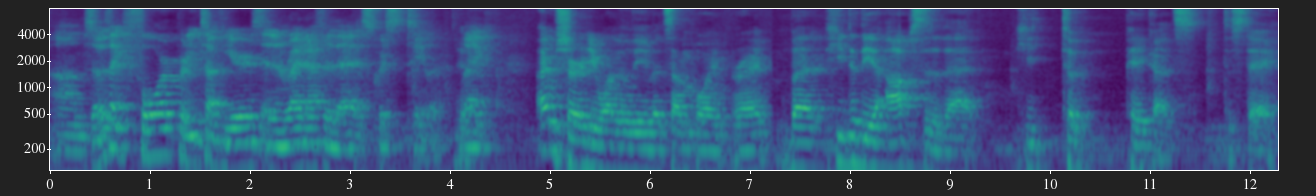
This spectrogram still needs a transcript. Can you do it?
Um, so it was like four pretty tough years, and then right after that is Chris Taylor. Yeah. Like, I'm sure he wanted to leave at some point, right? But he did the opposite of that. He took pay cuts to stay.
